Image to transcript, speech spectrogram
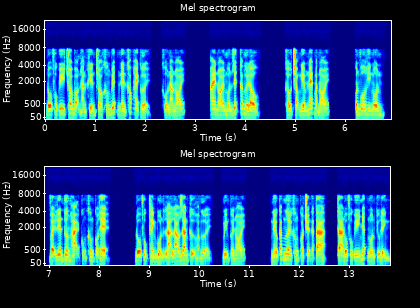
Độ phục y cho bọn hắn khiến cho không biết nên khóc hay cười, khổ não nói, ai nói muốn giết các ngươi đâu? Khấu trọng nghiêm nét mà nói, quân vô hy ngôn, vậy liên thương hại cũng không có thể. Đỗ phục thành bổn là lao gian cự hoặc người, mỉm cười nói, nếu các ngươi không có chuyện cả ta ta đỗ phục y nhất ngôn cửu đỉnh,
